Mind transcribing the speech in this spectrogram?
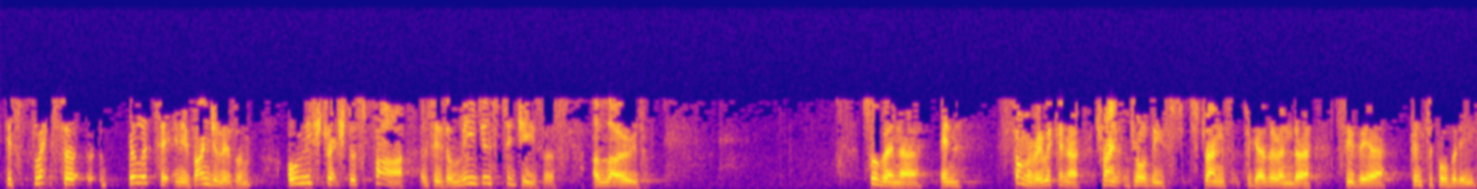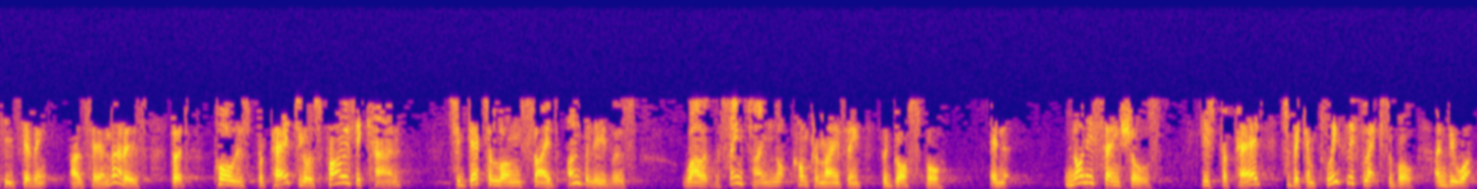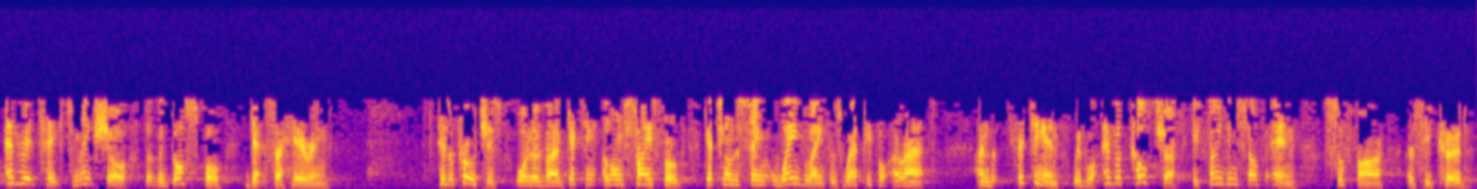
His flexibility in evangelism only stretched as far as his allegiance to Jesus allowed. So then, uh, in summary, we can uh, try and draw these strands together and uh, see the principle that he, he's giving us here, and that is that Paul is prepared to go as far as he can to get alongside unbelievers while at the same time not compromising the gospel. In non essentials, he's prepared to be completely flexible and do whatever it takes to make sure that the gospel gets a hearing. His approach is one of uh, getting alongside folk, getting on the same wavelength as where people are at, and fitting in with whatever culture he found himself in so far as he could.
